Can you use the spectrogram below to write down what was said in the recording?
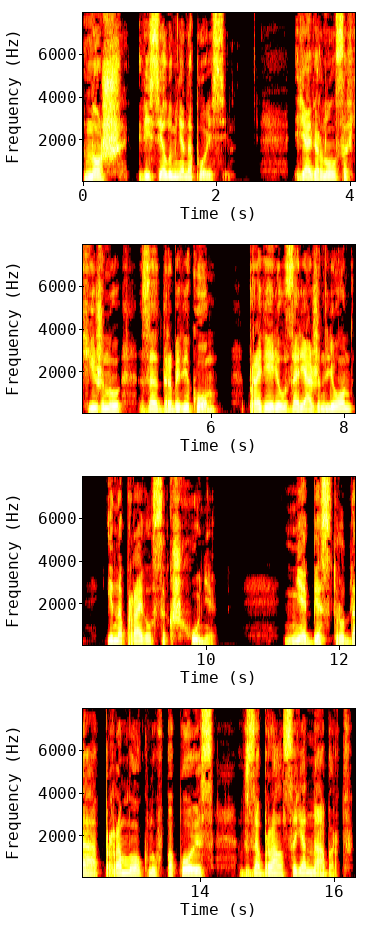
Нож висел у меня на поясе. Я вернулся в хижину за дробовиком, проверил, заряжен ли он, и направился к шхуне. Не без труда, промокнув по пояс, взобрался я на борт.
